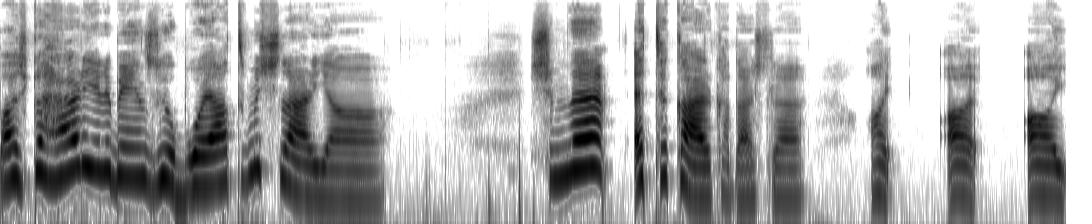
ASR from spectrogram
Başka her yeri benziyor. Boyatmışlar ya. Şimdi etek arkadaşlar. Ay ay ay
